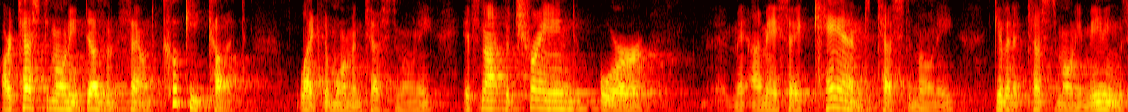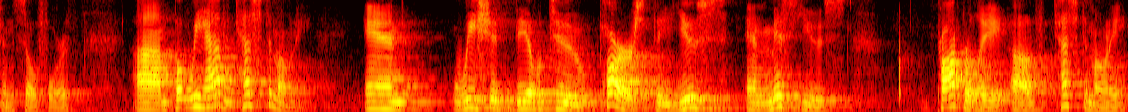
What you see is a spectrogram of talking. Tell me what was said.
Our testimony doesn't sound cookie cut like the Mormon testimony. It's not the trained or, I may say, canned testimony, given at testimony meetings and so forth. Um, but we have a testimony. And we should be able to parse the use and misuse properly of testimony,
